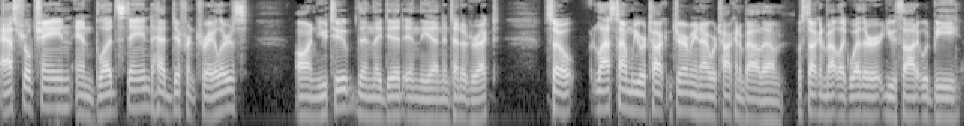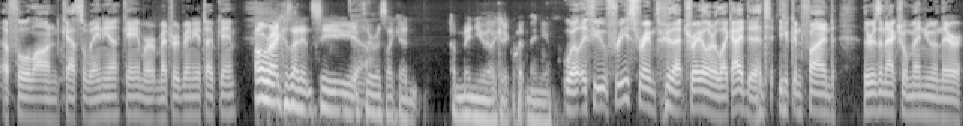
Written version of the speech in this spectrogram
Astral Chain and Bloodstained had different trailers on YouTube than they did in the uh, Nintendo Direct. So last time we were talking, Jeremy and I were talking about, um, was talking about like whether you thought it would be a full on Castlevania game or Metroidvania type game. Oh, right, because I didn't see Yeah. if there was like a a menu, like an equip menu. Well, if you freeze frame through that trailer like I did, you can find there is an actual menu in there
